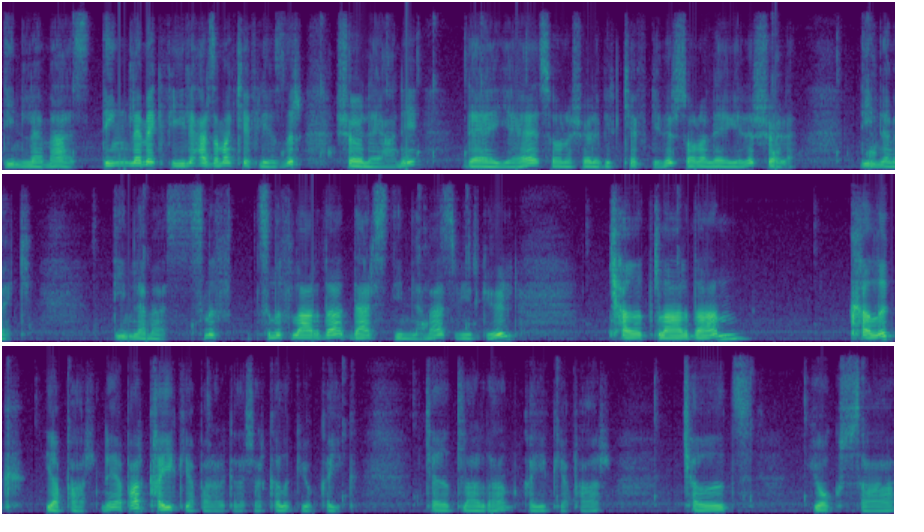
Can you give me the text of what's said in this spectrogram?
dinlemez. Dinlemek fiili her zaman kefli yazılır. Şöyle yani. dy sonra şöyle bir kef gelir. Sonra l gelir. Şöyle. Dinlemek. Dinlemez. Sınıf sınıflarda ders dinlemez virgül. Kağıtlardan kalık yapar. Ne yapar? Kayık yapar arkadaşlar. Kalık yok, kayık. Kağıtlardan kayık yapar. Kağıt yoksa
